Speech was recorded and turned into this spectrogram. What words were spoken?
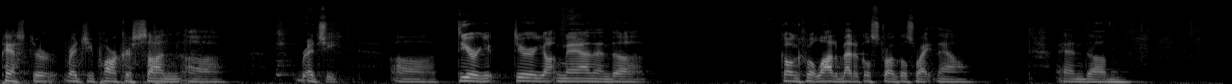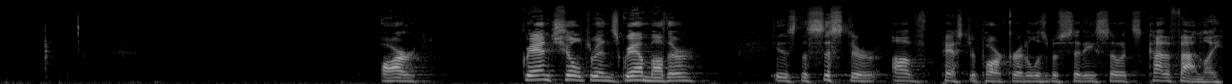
Pastor Reggie Parker's son, uh, Reggie. Uh, dear, dear young man, and uh, going through a lot of medical struggles right now. And um, our grandchildren's grandmother is the sister of Pastor Parker at Elizabeth City, so it's kind of family.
